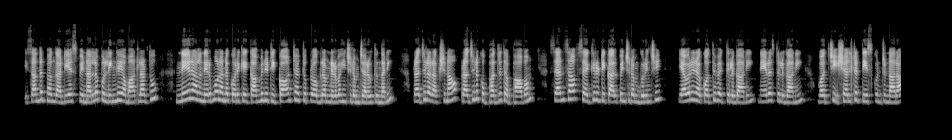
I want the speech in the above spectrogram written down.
ఈ సందర్భంగా డిఎస్పీ నల్లపు లింగయ్య మాట్లాడుతూ నేరాల నిర్మూలన కొరకే కమ్యూనిటీ కాంటాక్ట్ ప్రోగ్రాం నిర్వహించడం జరుగుతుందని ప్రజల రక్షణ ప్రజలకు భద్రత భావం సెన్స్ ఆఫ్ సెక్యూరిటీ కల్పించడం గురించి ఎవరైనా కొత్త వ్యక్తులు కానీ నేరస్తులు కానీ వచ్చి షెల్టర్ తీసుకుంటున్నారా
